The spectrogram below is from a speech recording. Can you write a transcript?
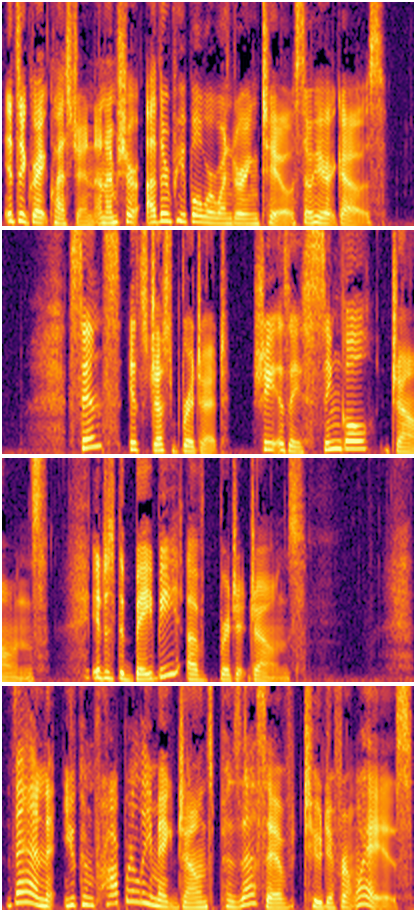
It's a great question, and I'm sure other people were wondering too, so here it goes. Since it's just Bridget, she is a single Jones. It is the baby of Bridget Jones. Then you can properly make Jones possessive two different ways.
